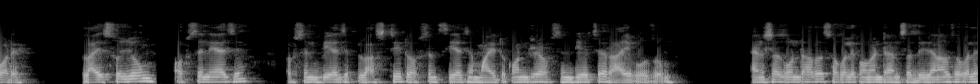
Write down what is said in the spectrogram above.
করে? লাইসোজোম অপশন এ আছে অপশন বি আছে প্লাস্টিড অপশন সি আছে মাইটোকন্ড্রিয়া অপশন ডি হচ্ছে রাইবোজোম অ্যান্সার কোনটা হবে? সকলে কমেন্টে অ্যান্সার দিয়ে জানাও সকলে।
